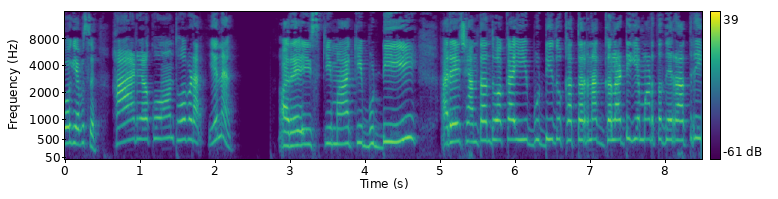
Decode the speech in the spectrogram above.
ಹೋಗಿ ಎಬ್ಬಿಸ. ಹಾಡು ಹೇಳ್ಕೊಂತ ಹೋಗ್ಬೇಡ, ಏನ? ಅರೆ, ಇಸ್ಕಿ ಮಾಕಿ ಬುಡ್ಡಿ. ಅರೆ, ಶಾಂತಂದು ಅಕ್ಕ, ಈ ಬುಡ್ಡಿದು ಖತರ್ನಾಕ್ ಗಲಾಟಿಗೆ ಮಾಡ್ತದೆ ರಾತ್ರಿ.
